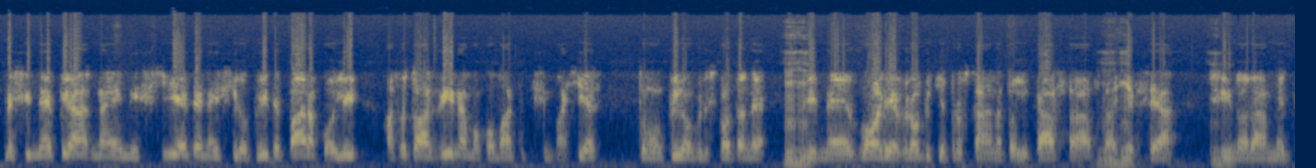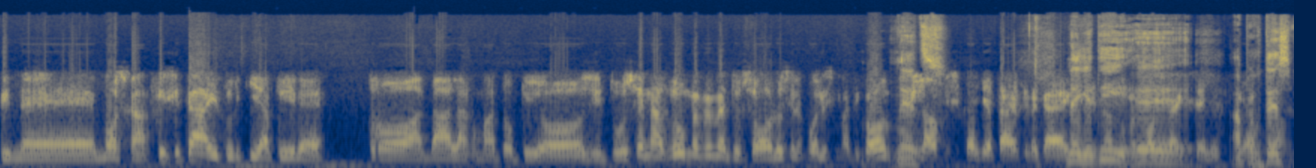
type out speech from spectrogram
με συνέπεια να ενισχύεται, να ισχυροποιείται πάρα πολύ αυτό το αδύναμο κομμάτι της συμμαχίας το οποίο στην Βόρεια Ευρώπη και προς τα ανατολικά στα, στα χερσαία σύνορα με την Μόσχα. Φυσικά η Τουρκία πήρε το αντάλλαγμα το οποίο ζητούσε. Να δούμε βέβαια τους όρους, είναι πολύ σημαντικό. Μιλάω φυσικά για τα F-16. Ναι, γιατί ε, από, χτες,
